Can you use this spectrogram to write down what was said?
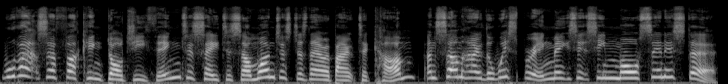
Well, that's a fucking dodgy thing to say to someone just as they're about to come, and somehow the whispering makes it seem more sinister.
